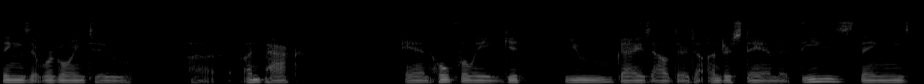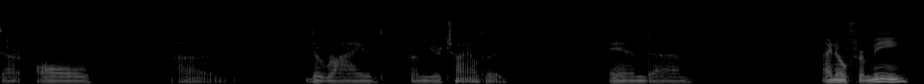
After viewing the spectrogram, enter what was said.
things that we're going to uh, unpack and hopefully get you guys out there to understand that these things are all uh, derived from your childhood. And um, I know for me,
